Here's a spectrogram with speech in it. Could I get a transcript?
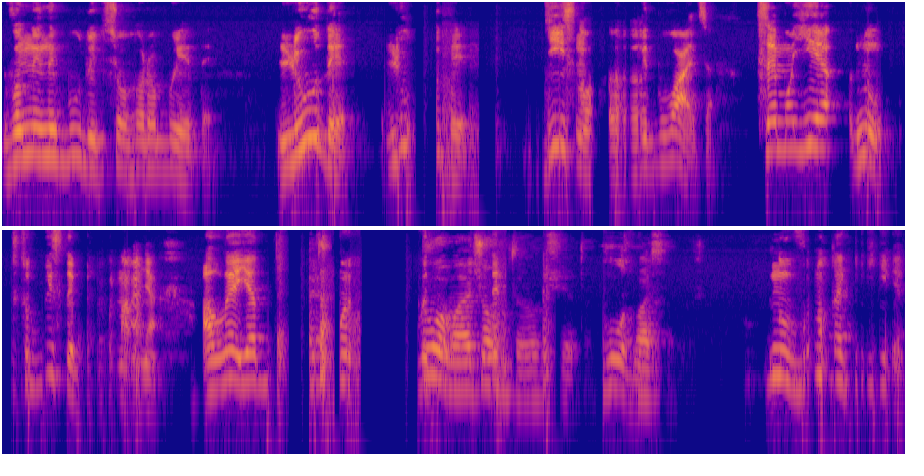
вони не будуть цього робити. Люди, люди дійсно відбувається. Це моє ну, особисте переконання, але я думаю, Дома, о чем ты вообще-то, ну воно так і є.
